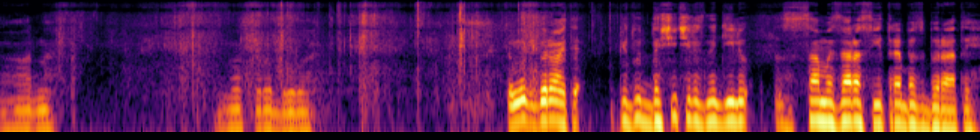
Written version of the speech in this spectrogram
гарна. У нас. Тому збирайте. Підуть дощі через неділю. Саме зараз її треба збирати.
